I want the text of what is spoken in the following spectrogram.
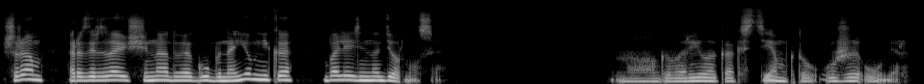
Шрам, разрезающий надвое губы наемника, болезненно дернулся. Но говорила как с тем, кто уже умер.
